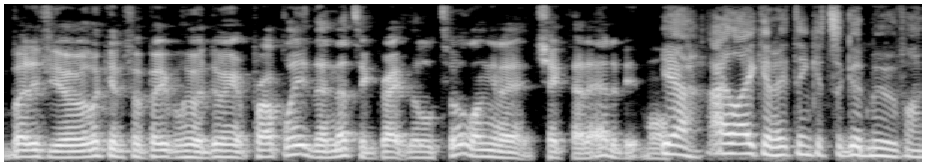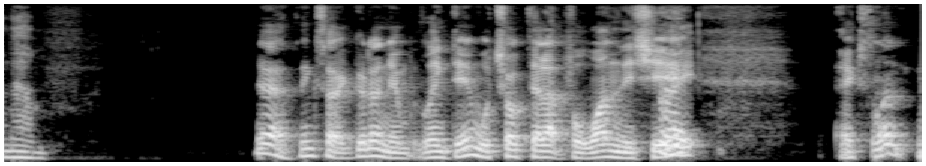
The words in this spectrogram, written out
But if you're looking for people who are doing it properly, then that's a great little tool. I'm going to check that out a bit more. Yeah, I like it. I think it's a good move on them. Yeah, I think so. Good on you, LinkedIn. We'll chalk that up for one this year. Right. Excellent.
